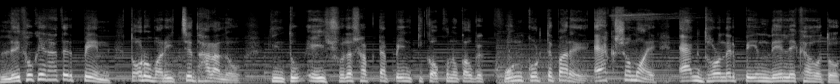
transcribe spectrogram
লেখকের হাতের পেন তরবারির চেয়ে ধারালো। কিন্তু এই সোজাসাপটা পেন কি কখনো কাউকে খুন করতে পারে? এক সময় এক ধরনের পেন দিয়ে লেখা হতো,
